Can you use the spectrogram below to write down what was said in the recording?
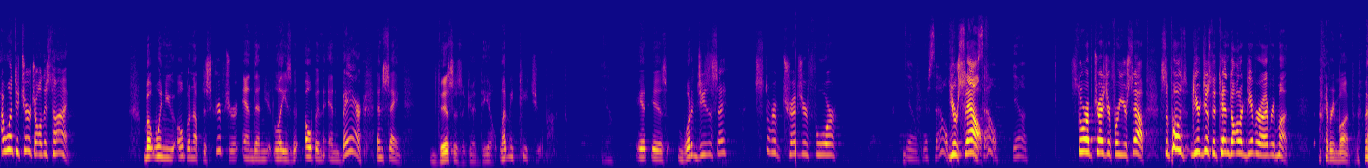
I went to church all this time." But when you open up the scripture and then you lays open and bare and saying, "This is a good deal. Let me teach you it." Is what did Jesus say? Store up treasure for Yeah. Yourself. yourself. Yourself. Yeah. Store up treasure for yourself. Suppose you're just a $10 giver every month. Every month. I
